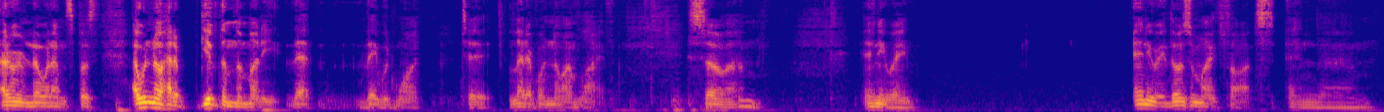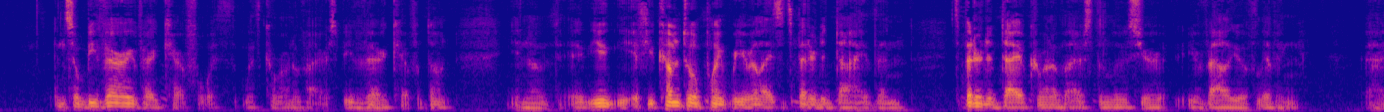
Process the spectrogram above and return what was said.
I don't even know what I'm supposed. to, I wouldn't know how to give them the money that they would want to let everyone know I'm live. So um, anyway, anyway, those are my thoughts, and um, and so be very very careful with with coronavirus. Be very careful. Don't you know if you if you come to a point where you realize it's better to die than it's better to die of coronavirus than lose your your value of living, uh,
